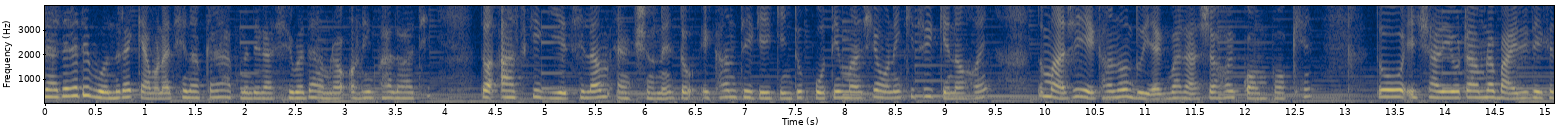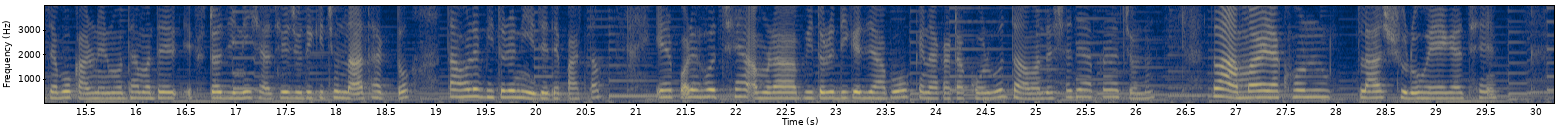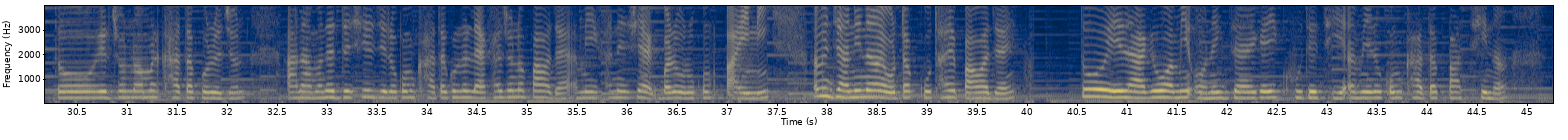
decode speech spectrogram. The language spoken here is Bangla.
রাধে রাধে বন্ধুরা, কেমন আছেন আপনারা? আপনাদের আশীর্বাদে আমরা অনেক ভালো আছি। তো আজকে গিয়েছিলাম অ্যাকশনে তো এখান থেকেই কিন্তু প্রতি মাসে অনেক কিছুই কেনা হয়। তো মাসে এখানেও দুই একবার আসা হয় কমপক্ষে। তো এই শাড়িওটা আমরা বাইরে রেখে যাব, কারণ এর মধ্যে আমাদের এক্সট্রা জিনিস আছে, যদি কিছু না থাকতো, তাহলে ভিতরে নিয়ে যেতে পারতাম। এরপরে হচ্ছে আমরা ভিতরের দিকে যাব, কেনাকাটা করব। তো আমাদের সাথে আপনারা চলুন। তো আমার এখন ক্লাস শুরু হয়ে গেছে। তো এর জন্য আমার খাতা প্রয়োজন। আর আমাদের দেশে যেরকম খাতাগুলো লেখার জন্য পাওয়া যায়, আমি এখানে এসে একবার ওরকম পাইনি। আমি জানি না ওটা কোথায় পাওয়া যায়। তো এর আগেও আমি অনেক জায়গায় খুঁজেছি, আমি এরকম খাতা পাচ্ছি না।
